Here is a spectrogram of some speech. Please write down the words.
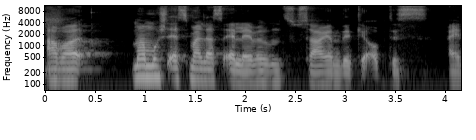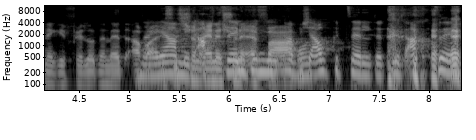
aber man muss erstmal das erleben, um zu sagen, wirklich, ob das eine gefällt oder nicht. Aber naja, es ist schon eine 18 schöne Erfahrung. habe ich auch gezeltet. Mit 18,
